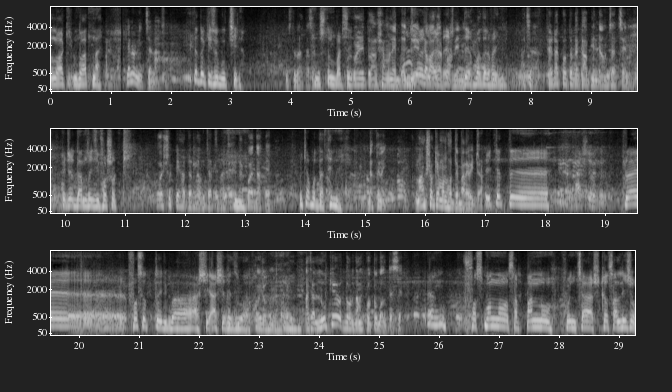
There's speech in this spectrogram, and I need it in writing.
লোয়া কি দোয়াত নাই। কেন নিচ্ছে না? এটা তো কিছু বুঝছি না। বুঝতে পারতেছেন। বুঝতে পারছি। কুরবানি তো আর সামনে দুই একটা বাজার পাবেন এক বাজার পাইনি। আচ্ছা এটা কত টাকা আপনি দাম চাচ্ছেন? এটার দাম চাইছি পঁয়ষট্টি। পঁয়ষট্টি হাজার দাম চাচ্ছেন। আচ্ছা এটা কয় দাঁতের? এটা আমার দাঁতে নাই। দাঁতে নাই। মাংস কেমন হতে পারে ওইটা? এটাতে প্রায় পঁচাত্তর বা আশি আশি কেজি আর ওই রকম আচ্ছা লোকে দরদাম কত বলতেছে? পঁচপান্ন ছাপ্পান্ন পঞ্চাশ কেউ চল্লিশও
